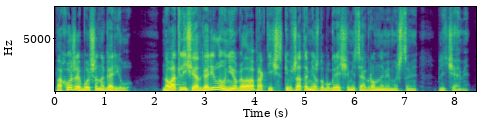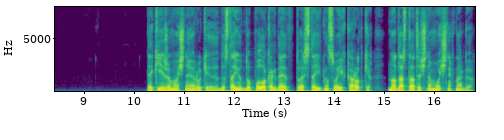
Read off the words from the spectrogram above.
похожее больше на гориллу. Но в отличие от гориллы, у нее голова практически вжата между бугрящимися огромными мышцами плечами. Такие же мощные руки достают до пола, когда эта тварь стоит на своих коротких, но достаточно мощных ногах.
